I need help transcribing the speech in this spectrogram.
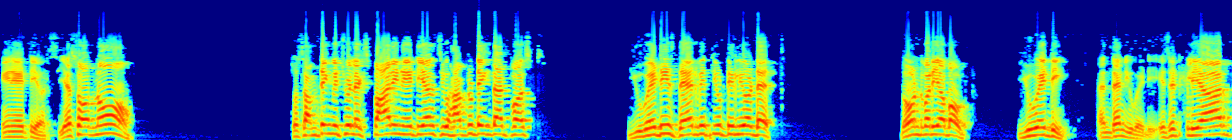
in 8 years. Yes or no? So something which will expire in 8 years, you have to take that first. UAD is there with you till your death. Don't worry about UAD and then UAD. Is it clear?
